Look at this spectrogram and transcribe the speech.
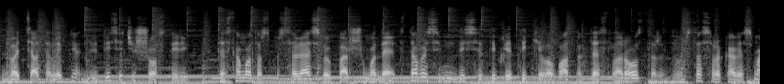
20 липня 2006 рік. Tesla Motors представляє свою першу модель 185 кВт Tesla Roadster з 248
